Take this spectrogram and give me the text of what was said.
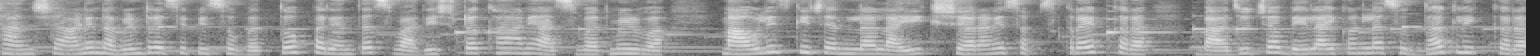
छानशा आणि नवीन रेसिपीसोबत तोपर्यंत स्वादिष्ट खा आणि आस्वाद मिळवा. माऊलीज किचनला लाईक शेअर आणि सबस्क्राईब करा. बाजूच्या बेल आयकॉनला सुद्धा क्लिक करा.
